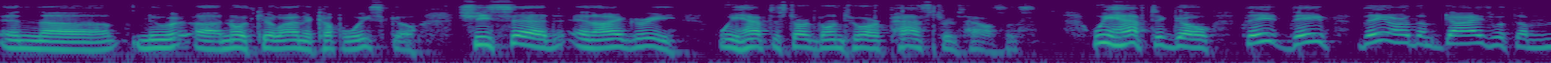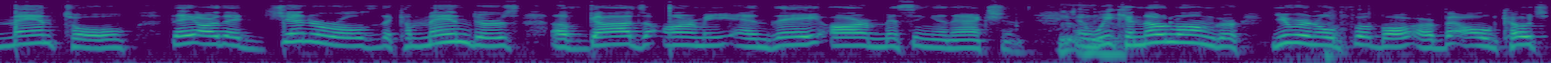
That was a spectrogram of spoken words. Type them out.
in uh, New, uh, North Carolina a couple weeks ago. She said, and I agree, we have to start going to our pastors' houses. We have to go. They they they are the guys with the mantle they are the generals, the commanders of God's army, and they are missing in action. Mm-hmm. And we can no longer, you were an old football or old coach,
